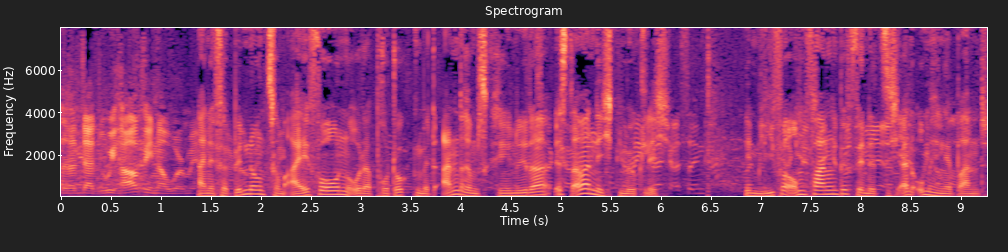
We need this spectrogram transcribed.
uh, that we have in our. Eine Verbindung zum iPhone oder Produkten mit anderem Screenreader ist aber nicht möglich. Im Lieferumfang befindet sich ein Umhängeband.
